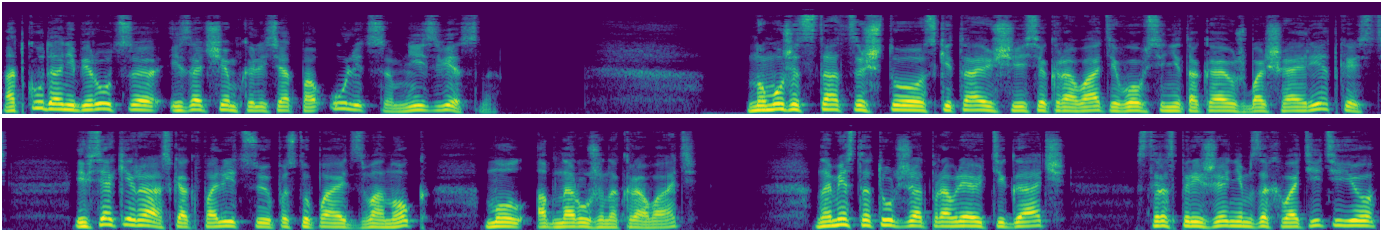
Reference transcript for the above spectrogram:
Откуда они берутся и зачем колесят по улицам, неизвестно. Но может статься, что скитающиеся кровати вовсе не такая уж большая редкость, и всякий раз, как в полицию поступает звонок, мол, обнаружена кровать, на место тут же отправляют тягач с распоряжением захватить ее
